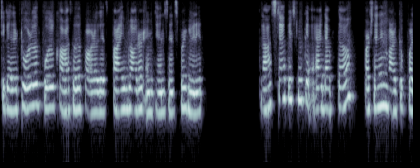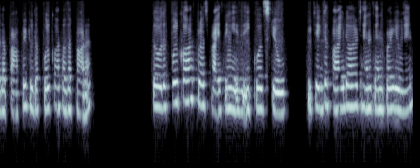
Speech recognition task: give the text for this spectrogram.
together. Total full cost of the product is $5.10 per unit. Last step is to add up the percentage markup for the profit to the full cost of the product. So the full cost plus pricing is equals to you take the $5.10 per unit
